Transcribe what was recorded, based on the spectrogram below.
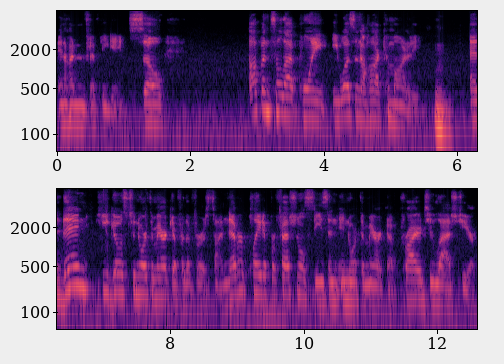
in 150 games. So up until that point, he wasn't a hot commodity. Mm. And then he goes to North America for the first time. Never played a professional season in North America prior to last year.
